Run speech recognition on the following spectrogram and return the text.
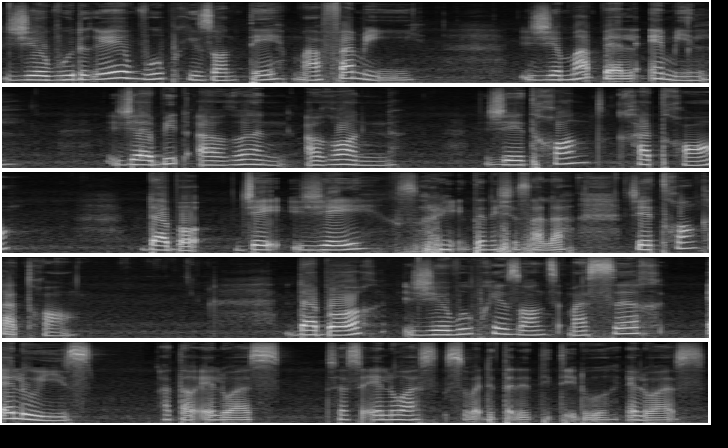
Je voudrais vous présenter ma famille. Je m'appelle Emile J'habite à Rennes. À Rennes. J'ai 34 ans. D'abord, j'ai, j'ai, sorry, salah. J'ai 34 ans. D'abord, je vous présente ma sœur Héloïse. Atau Héloise. Ça c'est Héloise. Héloise.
